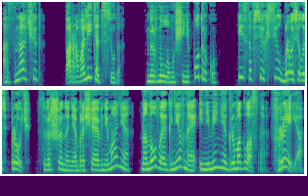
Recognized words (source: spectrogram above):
А значит, пора валить отсюда. Нырнула мужчине под руку и со всех сил бросилась прочь, совершенно не обращая внимания на новое гневное и не менее громогласное «Фрея!».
